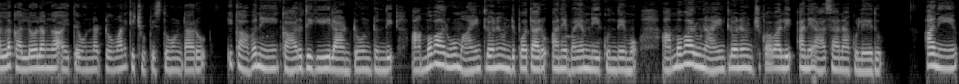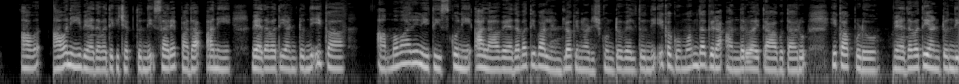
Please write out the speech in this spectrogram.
అల్లకల్లోలంగా అయితే ఉన్నట్టు మనకి చూపిస్తూ ఉంటారు. ఇక అవని కారు దిగి ఇలా అంటూ ఉంటుంది. అమ్మవారు మా ఇంట్లోనే ఉండిపోతారు అనే భయం నీకుందేమో. అమ్మవారు నా ఇంట్లోనే ఉంచుకోవాలి అనే ఆశ నాకు లేదు. అని అవ అవని వేదవతికి చెప్తుంది. సరే పద అని వేదవతి అంటుంది. ఇక అమ్మవారిని తీసుకుని అలా వేదవతి వాళ్ళ ఇంట్లోకి నడుచుకుంటూ వెళ్తుంది. ఇక గుమ్మం దగ్గర అందరూ అయితే ఆగుతారు. ఇక అప్పుడు వేదవతి అంటుంది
